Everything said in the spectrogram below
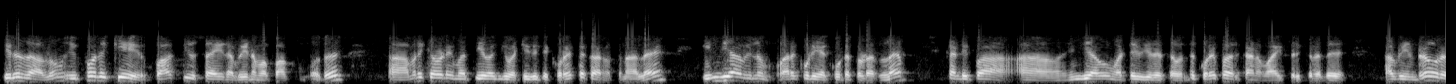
இருந்தாலும் இப்போதைக்கு பாசிட்டிவ் சைடு அப்படின்னு நம்ம பார்க்கும்போது அமெரிக்காவுடைய மத்திய வங்கி வட்டி விகிதத்தை குறைத்த காரணத்தினால இந்தியாவிலும் வரக்கூடிய கூட்டத்தொடரில் கண்டிப்பா இந்தியாவும் வட்டி விகிதத்தை வந்து குறைப்பதற்கான வாய்ப்பு இருக்கிறது அப்படின்ற ஒரு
